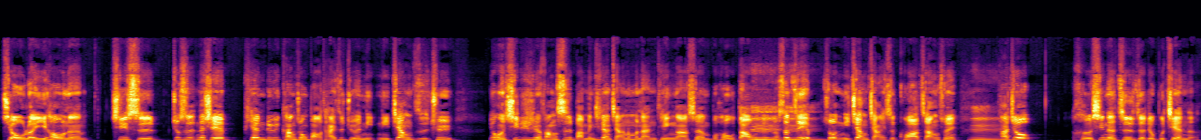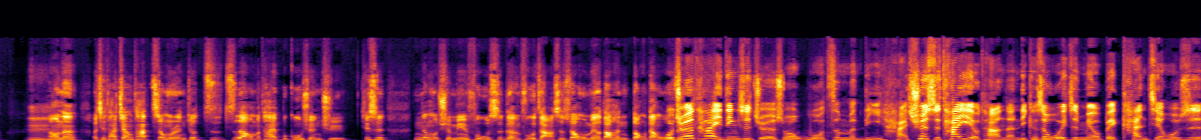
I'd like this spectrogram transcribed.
久了以后呢，其实就是那些偏绿抗中保台是觉得你你这样子去。用很戏剧性的方式把民进党讲那么难听啊，是很不厚道的，嗯甚至也嗯说你这样讲也是夸张，所以嗯他就核心的支持者就不见了。嗯然后？呢，而且他将他这种人就自自傲嘛，他也不顾选区。其实那种选民服务是个很复杂的事，虽然我没有到很懂，但我我觉得他一定是觉得说，我这么厉害，确实他也有他的能力，可是我一直没有被看见，或者是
